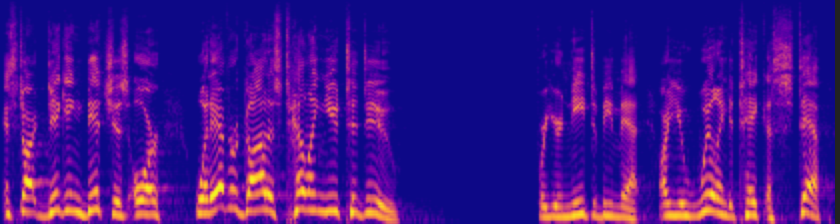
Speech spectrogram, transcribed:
and start digging ditches or whatever God is telling you to do for your need to be met? Are you willing to take a step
